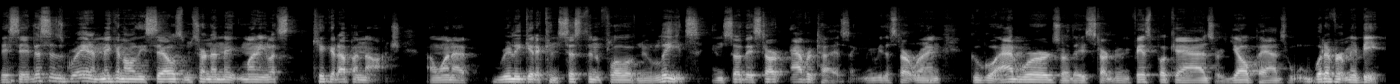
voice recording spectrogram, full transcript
They say, This is great. I'm making all these sales. I'm starting to make money. Let's kick it up a notch. I want to really get a consistent flow of new leads. And so they start advertising. Maybe they start running Google AdWords or they start doing Facebook ads or Yelp ads, whatever it may be.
